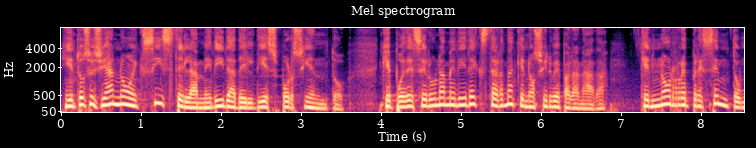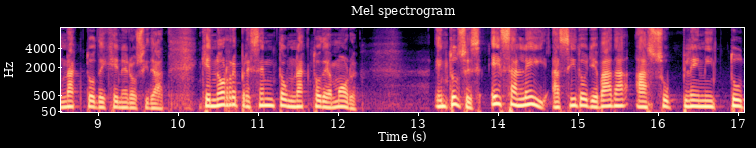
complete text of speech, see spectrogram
Y entonces ya no existe la medida del 10%, que puede ser una medida externa que no sirve para nada, que no representa un acto de generosidad, que no representa un acto de amor. Entonces, esa ley ha sido llevada a su plenitud.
